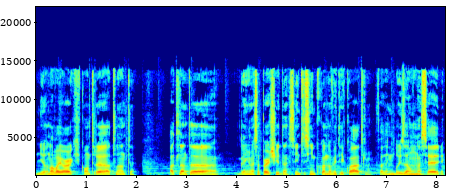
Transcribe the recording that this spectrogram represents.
Nova York contra Atlanta. Atlanta ganhou essa partida, 105 a 94, fazendo 2 a 1 na série.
